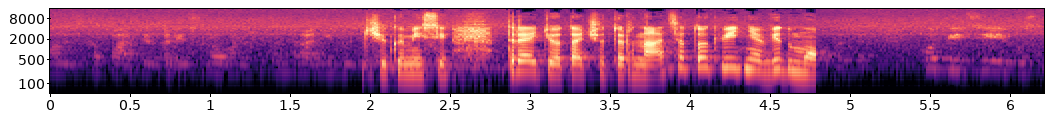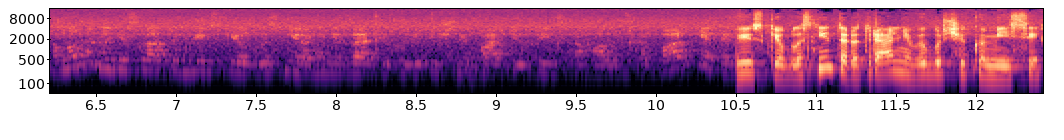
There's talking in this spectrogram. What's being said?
Галицька партія зареєстрована в Центральній виборчій комісії 3 та 14 квітня відмовити. Копію цієї постанови надіслати Львівській обласній організації політичної партії Українська Галицька партія та Львівській обласній територіальній виборчій комісії.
